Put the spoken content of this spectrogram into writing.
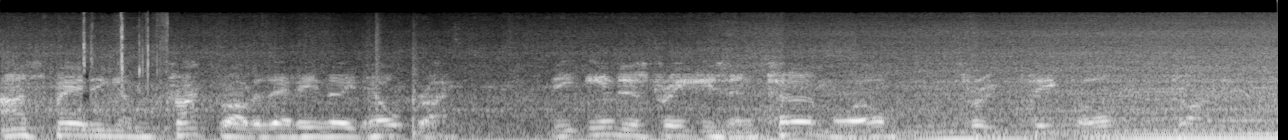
are speeding and truck drivers out here need help, Ray. The industry is in turmoil through people driving...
